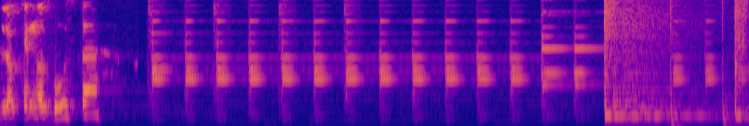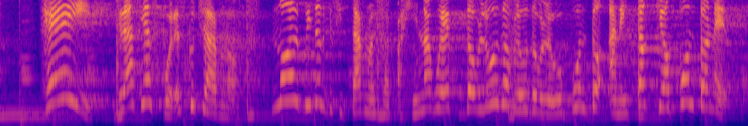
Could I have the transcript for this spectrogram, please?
lo que nos gusta. Por escucharnos. No olvides visitar nuestra página web www.anitokyo.net.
